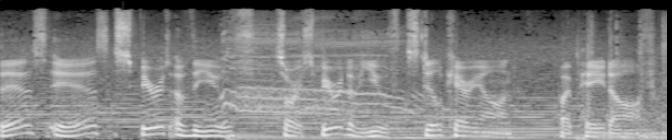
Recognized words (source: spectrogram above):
This is Spirit of the Youth. Sorry, Spirit of Youth Still Carry On by Paid Off.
